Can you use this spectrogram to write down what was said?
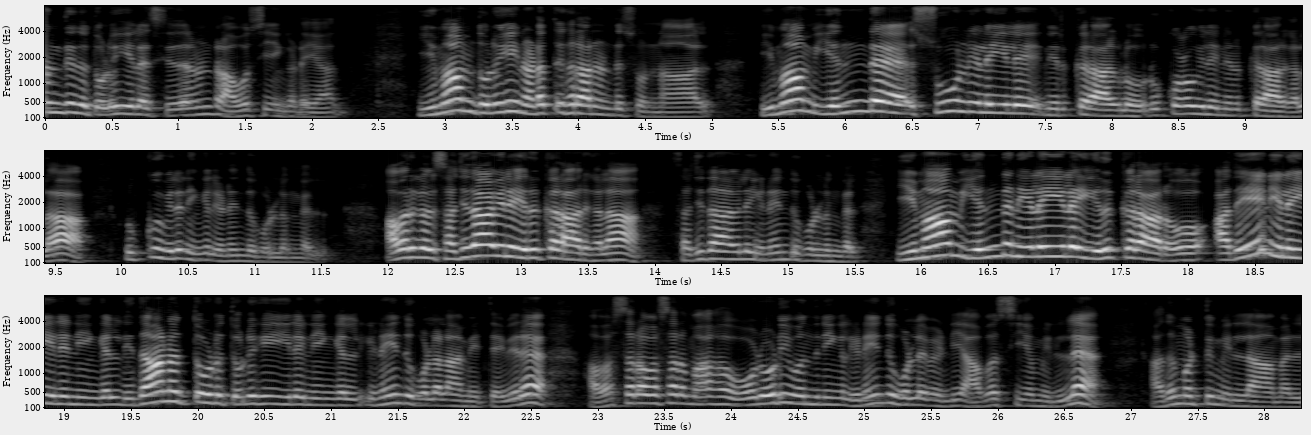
வந்து இந்த தொழுகையில் சிதறன்ற அவசியம் கிடையாது. இமாம் தொழுகை நடத்துகிறார் என்று சொன்னால் இமாம் எந்த சூழ்நிலையிலே நிற்கிறார்களோ ருக்கோவிலே நிற்கிறார்களா ருக்குவிலே நீங்கள் இணைந்து கொள்ளுங்கள். அவர்கள் சஜிதாவிலே இருக்கிறார்களா சஜிதாவில் இணைந்து கொள்ளுங்கள். இமாம் எந்த நிலையில் இருக்கிறாரோ அதே நிலையில் நீங்கள் நிதானத்தோடு தொழுகையில் நீங்கள் இணைந்து கொள்ளலாமே தவிர அவசர அவசரமாக ஓடோடி வந்து நீங்கள் இணைந்து கொள்ள வேண்டிய அவசியம் இல்லை. அது மட்டும் இல்லாமல்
